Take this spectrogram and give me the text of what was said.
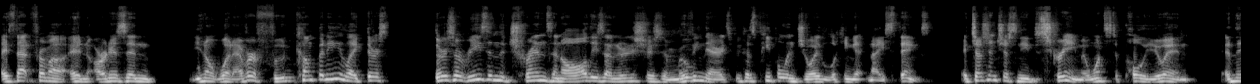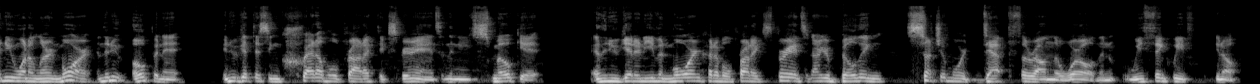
Is that from a, an artisan you know whatever food company? Like there's there's a reason the trends and all these other industries are moving there. It's because people enjoy looking at nice things. It doesn't just need to scream. It wants to pull you in and then you want to learn more and then you open it and you get this incredible product experience and then you smoke it and then you get an even more incredible product experience and now you're building such a more depth around the world and we think we've you know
